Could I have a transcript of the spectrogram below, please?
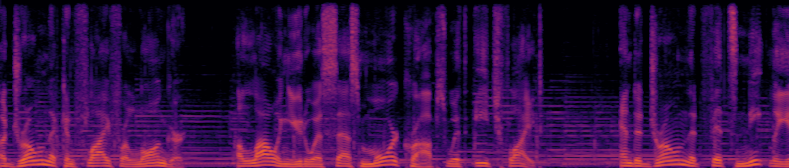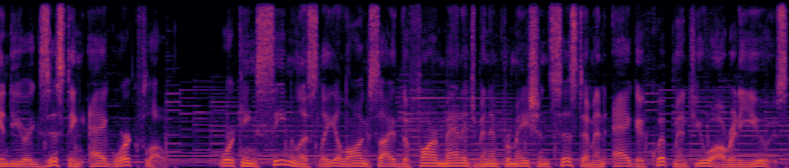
A drone that can fly for longer, allowing you to assess more crops with each flight. And a drone that fits neatly into your existing ag workflow, working seamlessly alongside the farm management information system and ag equipment you already use.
